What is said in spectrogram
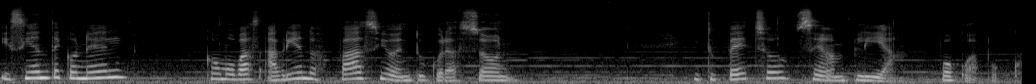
y siente con él cómo vas abriendo espacio en tu corazón y tu pecho se amplía poco a poco.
